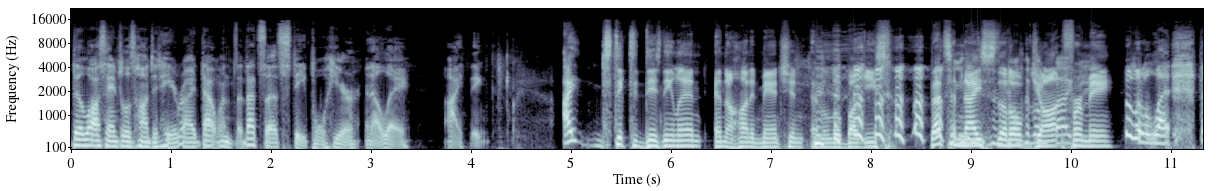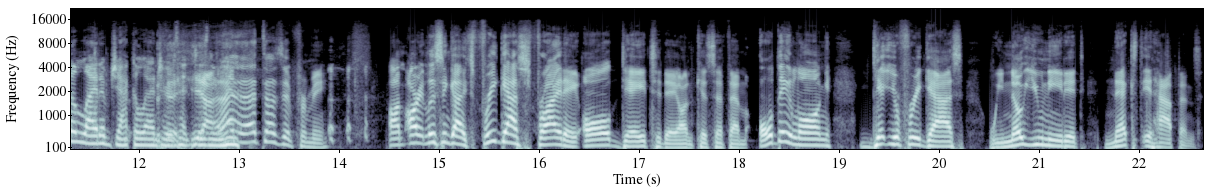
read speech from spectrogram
the Los Angeles Haunted Hayride. That one's that's a staple here in LA, I think. I stick to Disneyland and the Haunted Mansion and the little buggies. That's a nice little, Little jaunt for me. The little light, the light up jack o' lanterns yeah, Disneyland. that, that does it for me. Um, all right, listen, guys. Free gas Friday all day today on KIIS FM. All day long. Get your free gas. We know you need it. Next, it happens.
